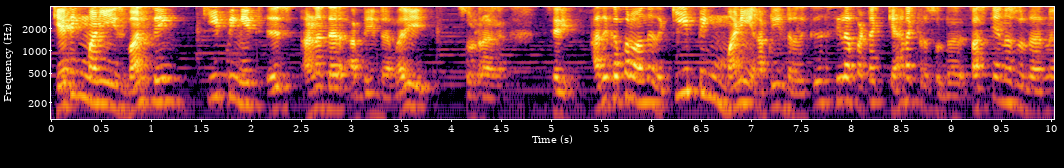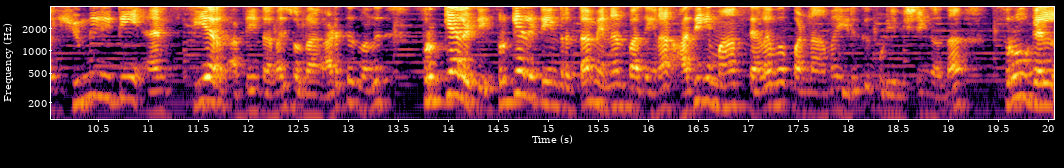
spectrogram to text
Getting money is one thing keeping it is another அப்படின்ற மாதிரி சொல்றாங்க. சரி அதுக்கப்புறம் வந்து அந்த கீப்பிங் மணி அப்படின்றதுக்கு சிலப்பட்ட கேரக்டர் சொல்றாரு. ஃபர்ஸ்ட் என்ன சொல்றாருன்னா ஹியூமிலிட்டி அண்ட் ஃபியர் அப்படின்ற மாதிரி சொல்றாங்க. அடுத்தது வந்து ஃப்ருக்யாலிட்டி ஃப்ருக்யாலிட்டின்ற டேர்ம் என்னன்னு பார்த்தீங்கன்னா அதிகமாக செலவு பண்ணாம இருக்கக்கூடிய விஷயங்கள் தான் ஃப்ரூகல்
